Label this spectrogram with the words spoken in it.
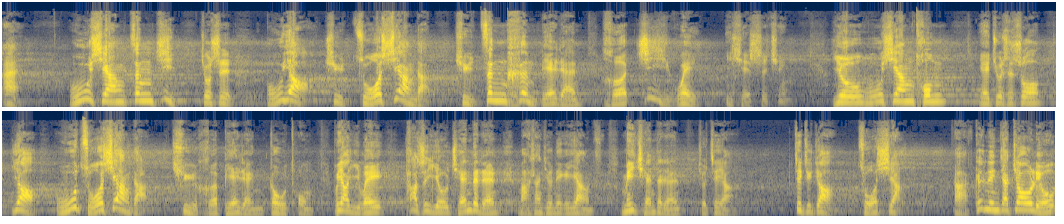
爱，无相争忌，就是不要去着相的去憎恨别人和忌讳一些事情。有无相通，也就是说要无着相的去和别人沟通。不要以为他是有钱的人，马上就那个样子；没钱的人就这样，这就叫着相。啊，跟人家交流，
